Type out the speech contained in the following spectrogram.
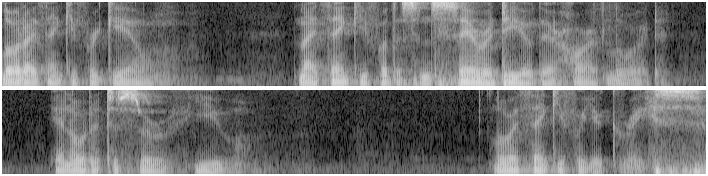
Lord, I thank you for Gail. And I thank you for the sincerity of their heart, Lord, in order to serve you. Lord, thank you for your grace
